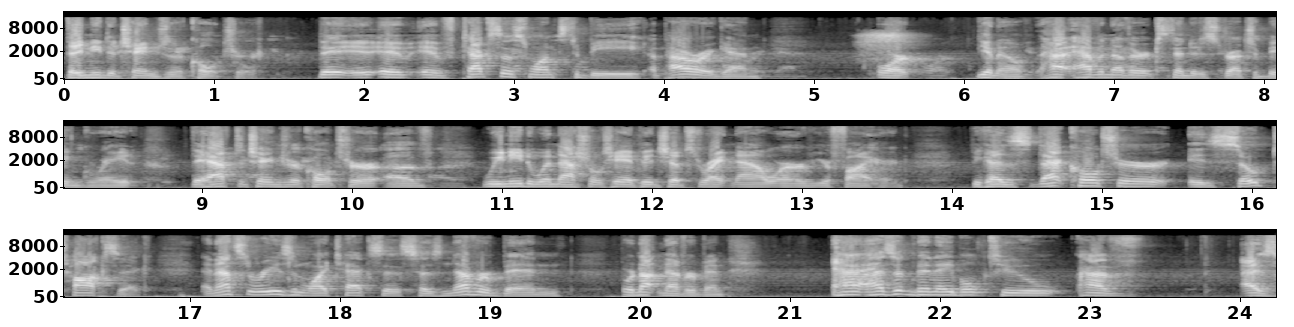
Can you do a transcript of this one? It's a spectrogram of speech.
they need to change their culture. They, if, if Texas wants to be a power again, or you know, ha- have another extended stretch of being great, they have to change their culture of we need to win national championships right now, or you're fired. Because that culture is so toxic, and that's the reason why Texas has never been, or not never been, ha- hasn't been able to have as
